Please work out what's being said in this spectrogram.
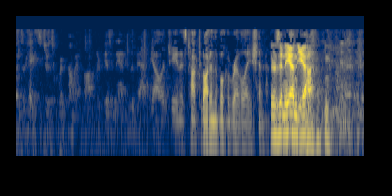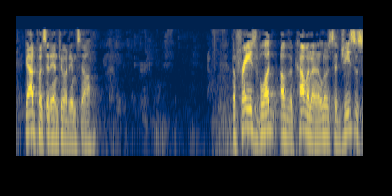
that's okay. It's just a quick comment about there is an end to the bad theology, and it's talked about in the book of Revelation. there's an end, yeah. God puts it into it himself. The phrase blood of the covenant alludes to Jesus'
